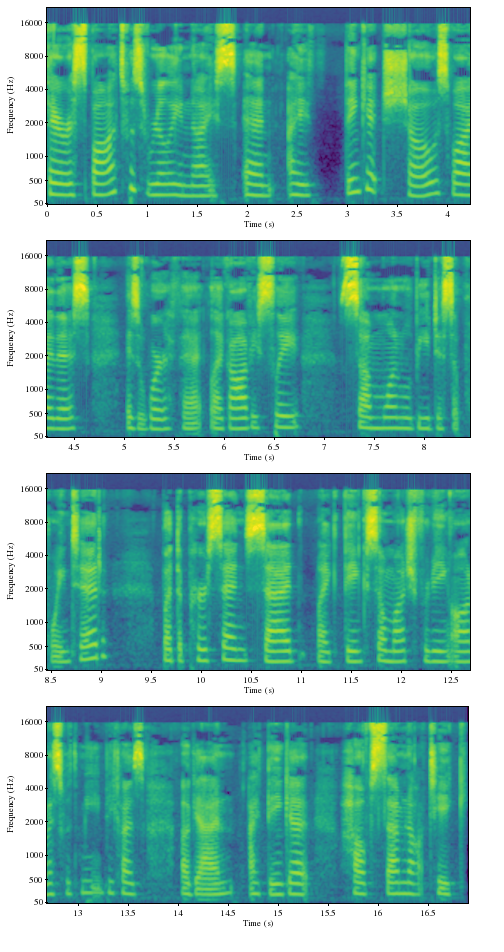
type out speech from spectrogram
their response was really nice and I think it shows why this is worth it. Like obviously someone will be disappointed but the person said like thanks so much for being honest with me because again i think it helps them not take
